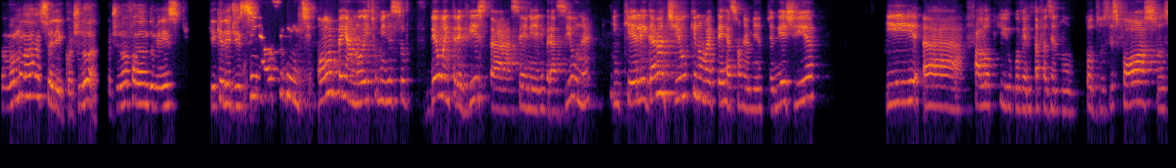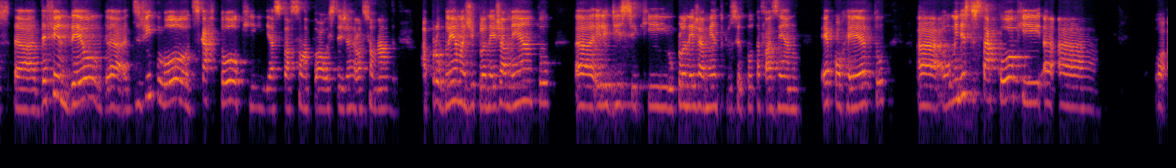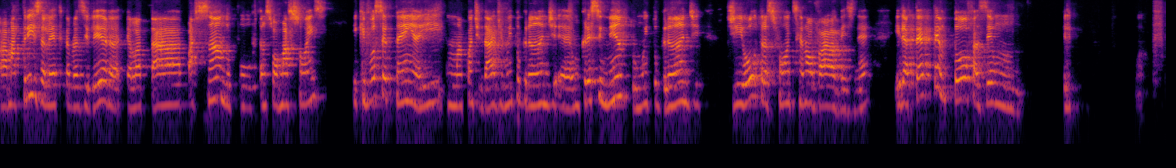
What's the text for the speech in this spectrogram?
Então vamos lá, Sueli, continua, continua falando do ministro. O que, que ele disse? Sim, é o seguinte, ontem à noite o ministro deu uma entrevista à CNN Brasil, né, em que ele garantiu que não vai ter racionamento de energia e uh, falou que o governo está fazendo todos os esforços, uh, defendeu, uh, desvinculou, descartou que a situação atual esteja relacionada a problemas de planejamento. ele disse que o planejamento que o setor está fazendo é correto. o ministro destacou que a, a, a matriz elétrica brasileira ela está passando por transformações e que você tem aí uma quantidade muito grande, é, um crescimento muito grande de outras fontes renováveis, né? Ele até tentou fazer um, ele,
